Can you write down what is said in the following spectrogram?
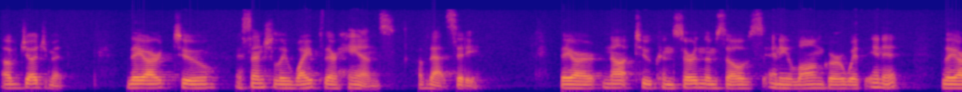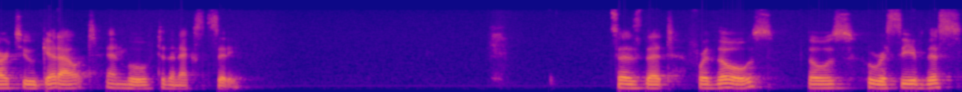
of judgment. They are to essentially wipe their hands of that city. They are not to concern themselves any longer within it. They are to get out and move to the next city. It says that for those those who receive this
